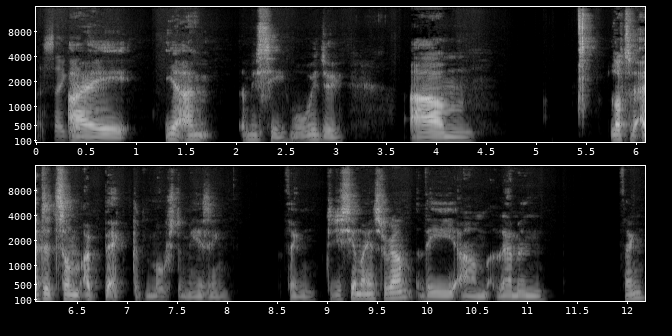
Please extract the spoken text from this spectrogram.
That's so good. I yeah, I'm let me see what we do. Um lots of I did some I bet the most amazing thing. Did you see on my Instagram the um lemon thing?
